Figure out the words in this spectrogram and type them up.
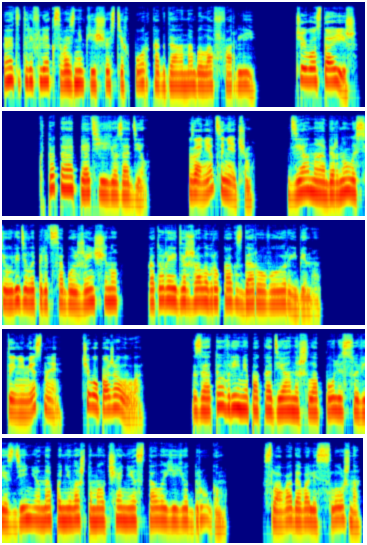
Этот рефлекс возник еще с тех пор, когда она была в Фарли. «Чего стоишь?» Кто-то опять ее задел. «Заняться нечем?» Диана обернулась и увидела перед собой женщину, которая держала в руках здоровую рыбину. «Ты не местная? Чего пожаловала?» За то время, пока Диана шла по лесу весь день, она поняла, что молчание стало ее другом. Слова давались сложно,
